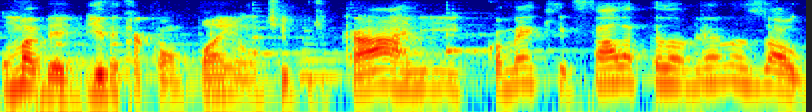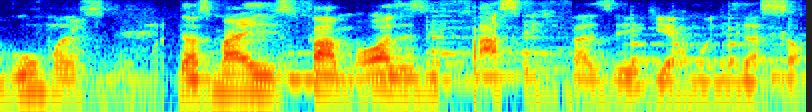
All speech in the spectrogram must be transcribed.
uma bebida que acompanha um tipo de carne? Como é que fala pelo menos algumas das mais famosas e fáceis de fazer de harmonização?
